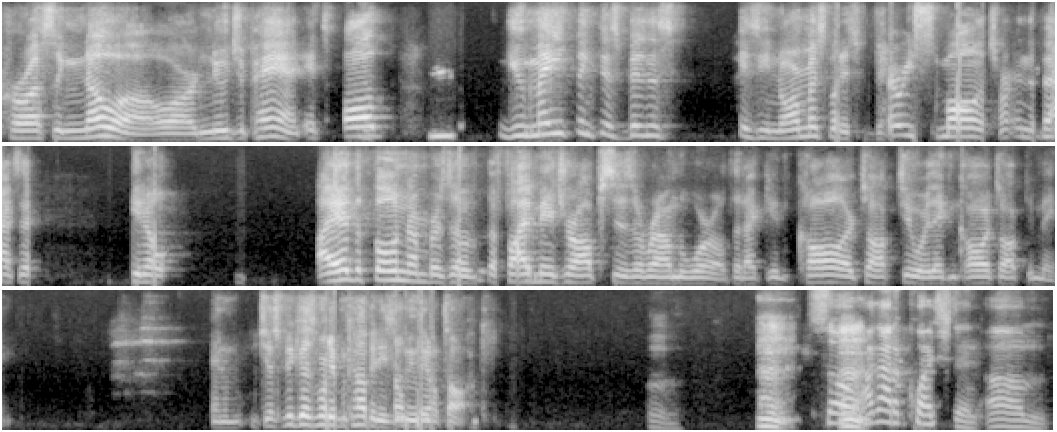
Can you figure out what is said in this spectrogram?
Pro Wrestling Noah or New Japan. It's all you may think this business is enormous, but it's very small in the fact that you know I had the phone numbers of the five major offices around the world that I can call or talk to, or they can call or talk to me. And just because we're different companies, don't mean we don't talk. So Mm. I got a question. Um,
